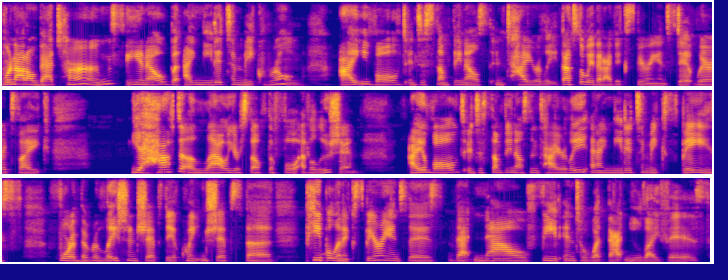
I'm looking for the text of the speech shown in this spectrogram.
We're not on bad terms, you know, but I needed to make room. I evolved into something else entirely. That's the way that I've experienced it, where it's like you have to allow yourself the full evolution. I evolved into something else entirely, and I needed to make space for the relationships, the acquaintanceships, the people and experiences that now feed into what that new life is.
